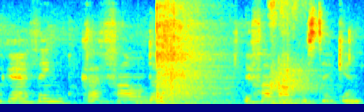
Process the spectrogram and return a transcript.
Okay, I think I found it, if I'm not mistaken.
